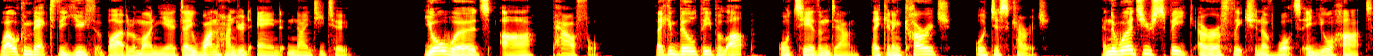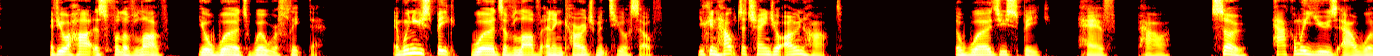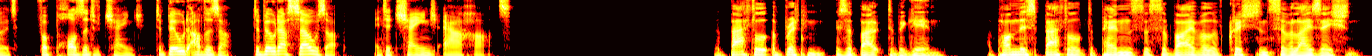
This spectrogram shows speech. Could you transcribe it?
Welcome back to the Youth Bible in One Year, day 192. Your words are powerful. They can build people up or tear them down. They can encourage or discourage. And the words you speak are a reflection of what's in your heart. If your heart is full of love, your words will reflect that. And when you speak words of love and encouragement to yourself, you can help to change your own heart. The words you speak have power. So, how can we use our words for positive change, to build others up, to build ourselves up, and to change our hearts? The Battle of Britain is about to begin. Upon this battle depends the survival of Christian civilization.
